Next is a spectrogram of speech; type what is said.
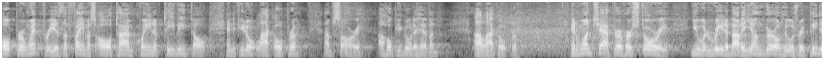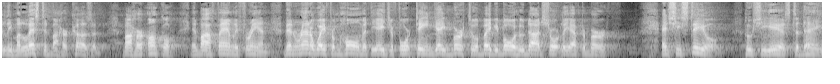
Oprah Winfrey is the famous all time queen of TV talk. And if you don't like Oprah, I'm sorry. I hope you go to heaven. I like Oprah. In one chapter of her story, you would read about a young girl who was repeatedly molested by her cousin, by her uncle, and by a family friend, then ran away from home at the age of 14, gave birth to a baby boy who died shortly after birth. And she's still who she is today.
